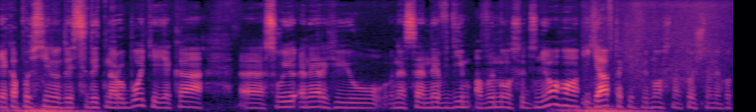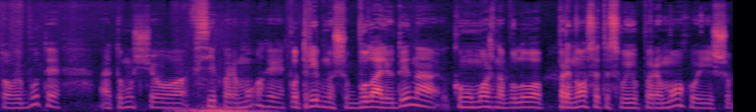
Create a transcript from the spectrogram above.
яка постійно десь сидить на роботі, яка е, свою енергію несе не в дім, а виносить з нього. Я в таких відносинах точно не готовий бути. Е, Тому що всі перемоги потрібно, щоб була людина, кому можна було приносити свою перемогу, і щоб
